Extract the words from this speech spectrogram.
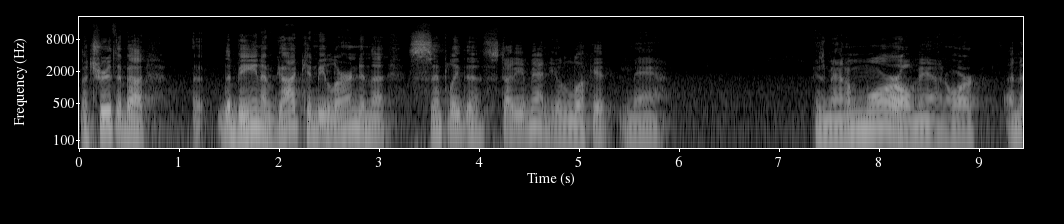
The truth about uh, the being of God can be learned in the simply the study of man. You look at man. Is man a moral man or an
